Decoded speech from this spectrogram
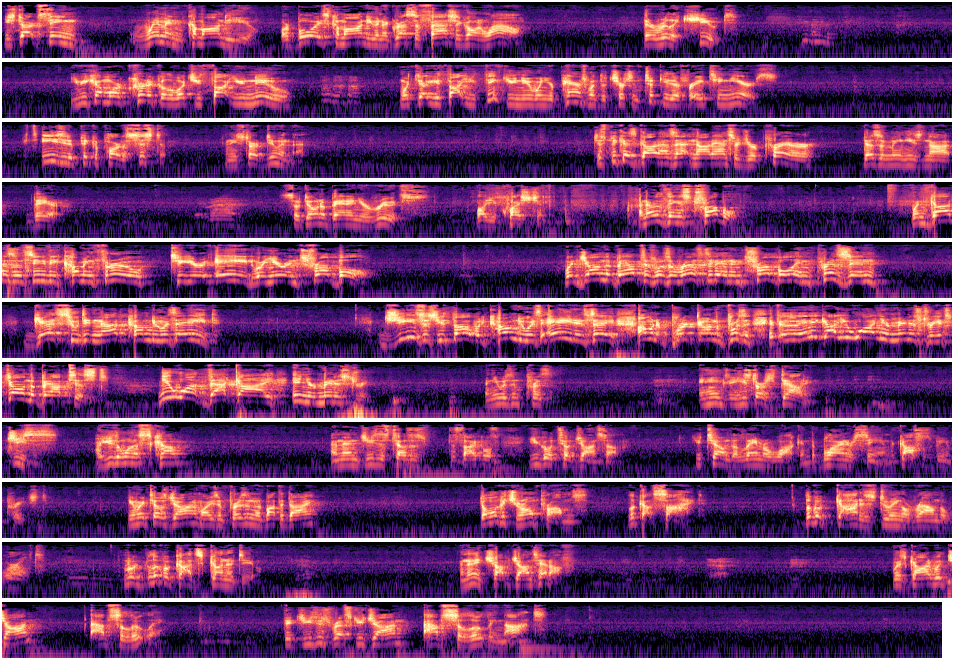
You start seeing women come onto you, or boys come onto you in aggressive fashion, going, wow, they're really cute. You become more critical of what you thought you knew, what you thought you think you knew when your parents went to church and took you there for 18 years. It's easy to pick apart a system, and you start doing that. Just because God has not answered your prayer doesn't mean He's not there. Amen. So don't abandon your roots while you question. Another thing is trouble. When God doesn't seem to be coming through to your aid when you're in trouble. When John the Baptist was arrested and in trouble in prison, guess who did not come to his aid? Jesus, you thought, would come to his aid and say, I'm going to break down the prison. If there's any guy you want in your ministry, it's John the Baptist. You want that guy in your ministry. And he was in prison. And he, he starts doubting Jesus, are you the one that's to come? And then Jesus tells his disciples, You go tell John something. You tell him the lame are walking, the blind are seeing, the gospel's being preached. You know what he tells John while he's in prison and about to die? Don't look at your own problems. Look outside. Look what God is doing around the world. Look, look what God's going to do. And then he chopped John's head off. Was God with John? Absolutely. Did Jesus rescue John? Absolutely not.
